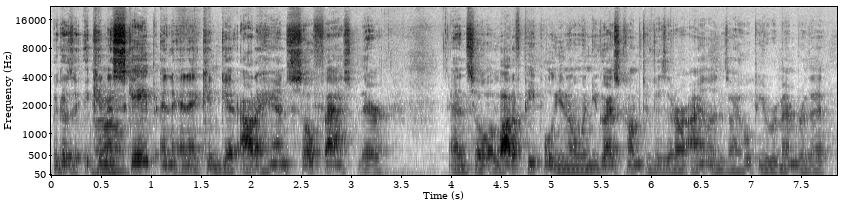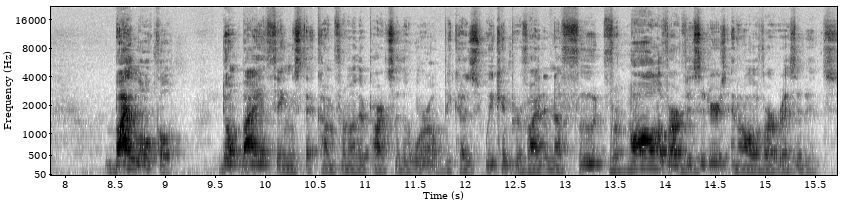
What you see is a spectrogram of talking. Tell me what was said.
because it can Wow. escape and, and it can get out of hand so fast there. And so a lot of people, you know, when you guys come to visit our islands, I hope you remember that buy local. Don't buy things that come from other parts of the world because we can provide enough food for mm-hmm. all of our visitors and all of our residents.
